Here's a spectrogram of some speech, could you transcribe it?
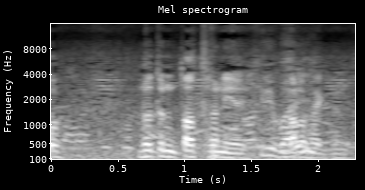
নতুন তথ্য নিয়ে। ভালো থাকবেন।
